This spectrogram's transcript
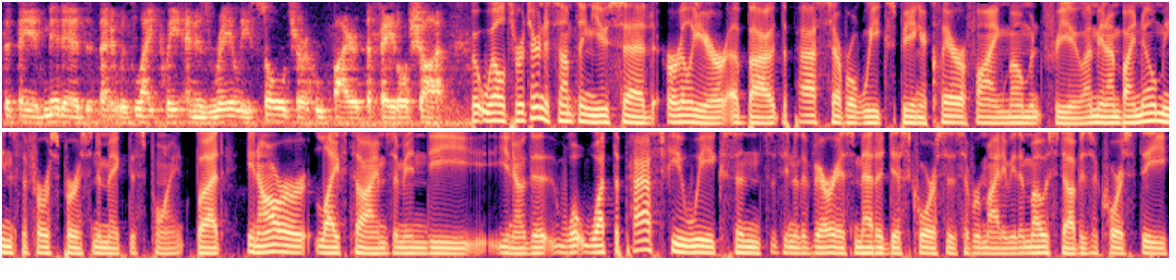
that they admitted that it was likely an Israeli soldier who fired the fatal shot. But, Will, to return to something you said earlier about the past several weeks being a clarifying moment for you, I mean, I'm by no means the first person to make this point, but in our lifetimes, I mean, the you know the what, what the past few weeks and you know the various meta discourses have reminded me the most of is, of course, the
